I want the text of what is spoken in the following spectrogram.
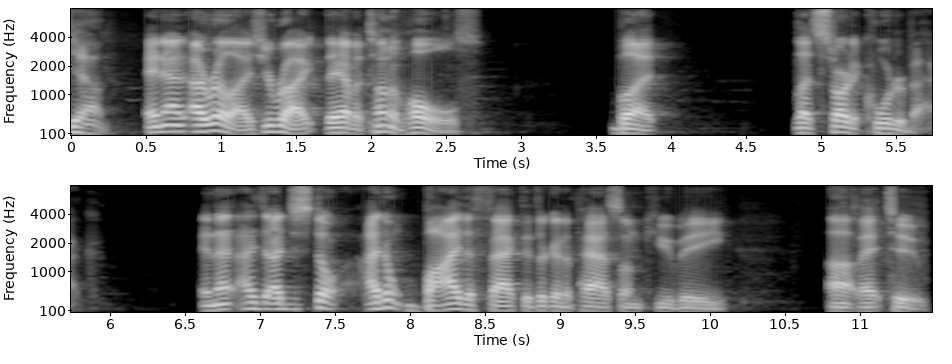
yeah. And I, I realize you're right. They have a ton of holes, but let's start at quarterback. And that, I, I just don't I don't buy the fact that they're going to pass on QB uh, at two.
